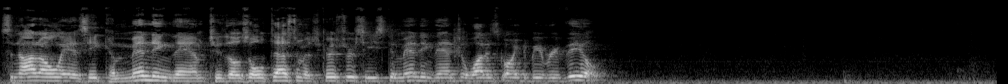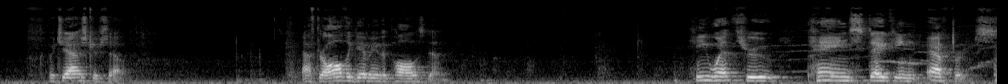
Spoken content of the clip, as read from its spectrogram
So not only is he commending them to those Old Testament scriptures, he's commending them to what is going to be revealed. But you ask yourself, after all the giving that Paul has done, he went through painstaking efforts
